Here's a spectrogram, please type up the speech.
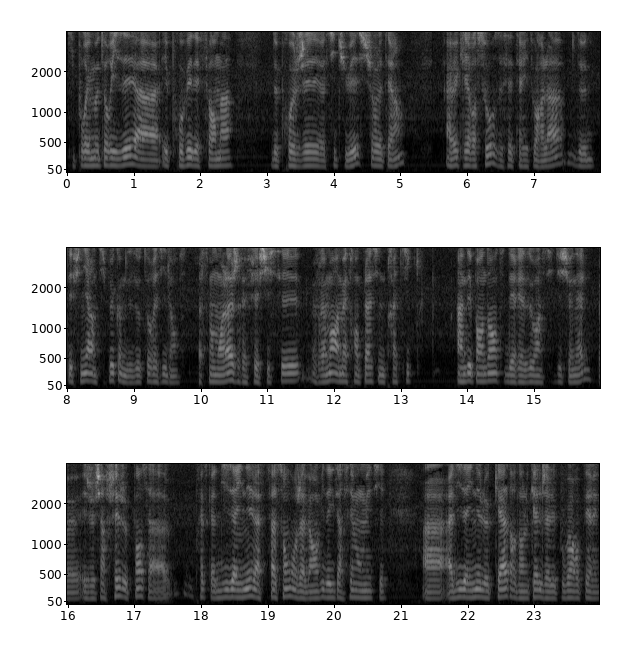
qui pourrait m'autoriser à éprouver des formats de projets euh, situés sur le terrain avec les ressources de ces territoires-là, de définir un petit peu comme des autorésidences. À ce moment-là, je réfléchissais vraiment à mettre en place une pratique indépendante des réseaux institutionnels. Euh, et je cherchais, je pense, à, presque à designer la façon dont j'avais envie d'exercer mon métier, à, designer le cadre dans lequel j'allais pouvoir opérer.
